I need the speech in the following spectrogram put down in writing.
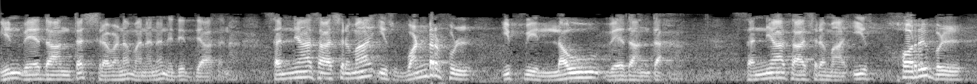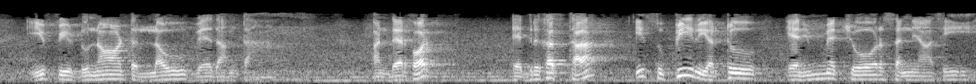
in Vedanta, Shravana, Manana, Nididhyasana. Sannyasashrama is wonderful if we love Vedanta. Sannyasashrama is horrible if we do not love Vedanta. And therefore, a grihastha is superior to an immature sannyasi.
